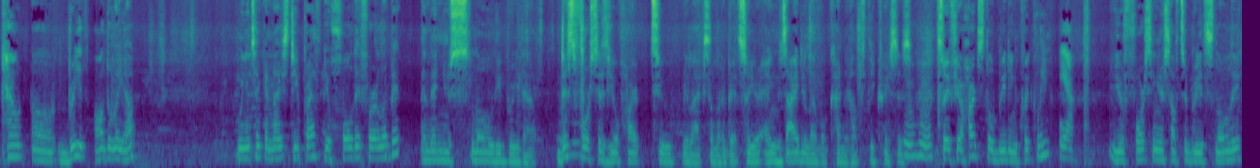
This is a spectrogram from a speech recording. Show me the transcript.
count, uh, breathe all the way up. When you take a nice deep breath, you hold it for a little bit, and then you slowly breathe out. This forces your heart to relax a little bit, so your anxiety level kind of helps decreases. Mm-hmm. So if your heart's still beating quickly, yeah, you're forcing yourself to breathe slowly.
